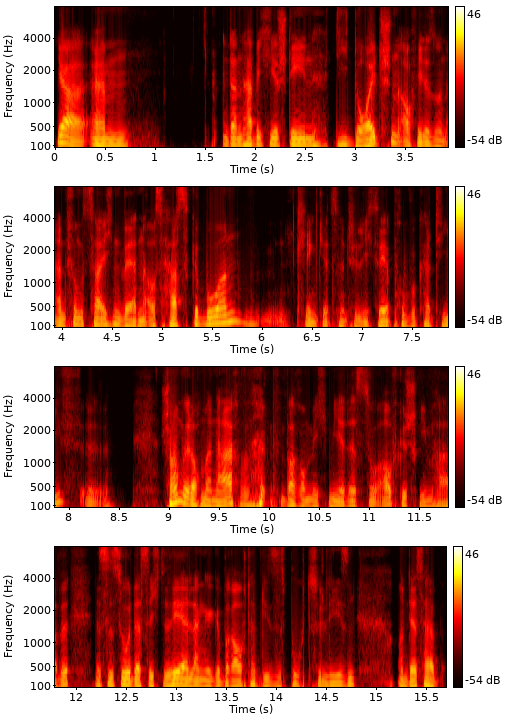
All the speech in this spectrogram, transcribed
Ja, ähm, dann habe ich hier stehen, die Deutschen, auch wieder so in Anführungszeichen, werden aus Hass geboren. Klingt jetzt natürlich sehr provokativ. Äh, schauen wir doch mal nach, warum ich mir das so aufgeschrieben habe. Es ist so, dass ich sehr lange gebraucht habe, dieses Buch zu lesen und deshalb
